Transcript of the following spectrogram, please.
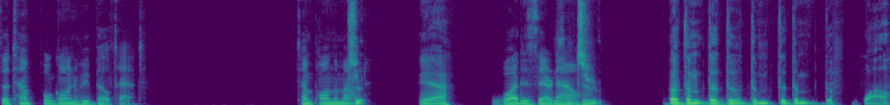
the temple going to be built at? Temple on the mount. So- Yeah. what is there now? Oh, the the the the the, the, the wow.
